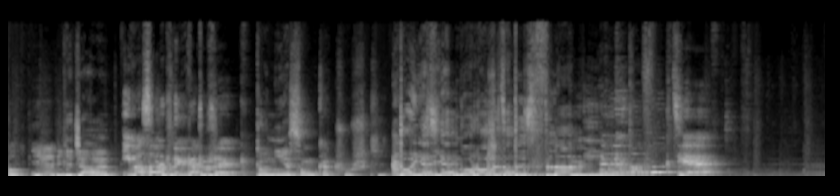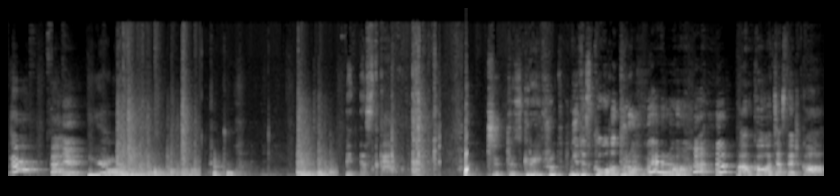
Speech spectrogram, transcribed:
Kąpieli. Wiedziałem. I masa różnych kaczuszek. To nie są kaczuszki. To jest jednorożec, a to jest flaming. Tą funkcję. A, a nie. Kaczucha. Czy to jest grapefruit? Nie, to jest koło od roweru. Mam koło ciasteczka.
